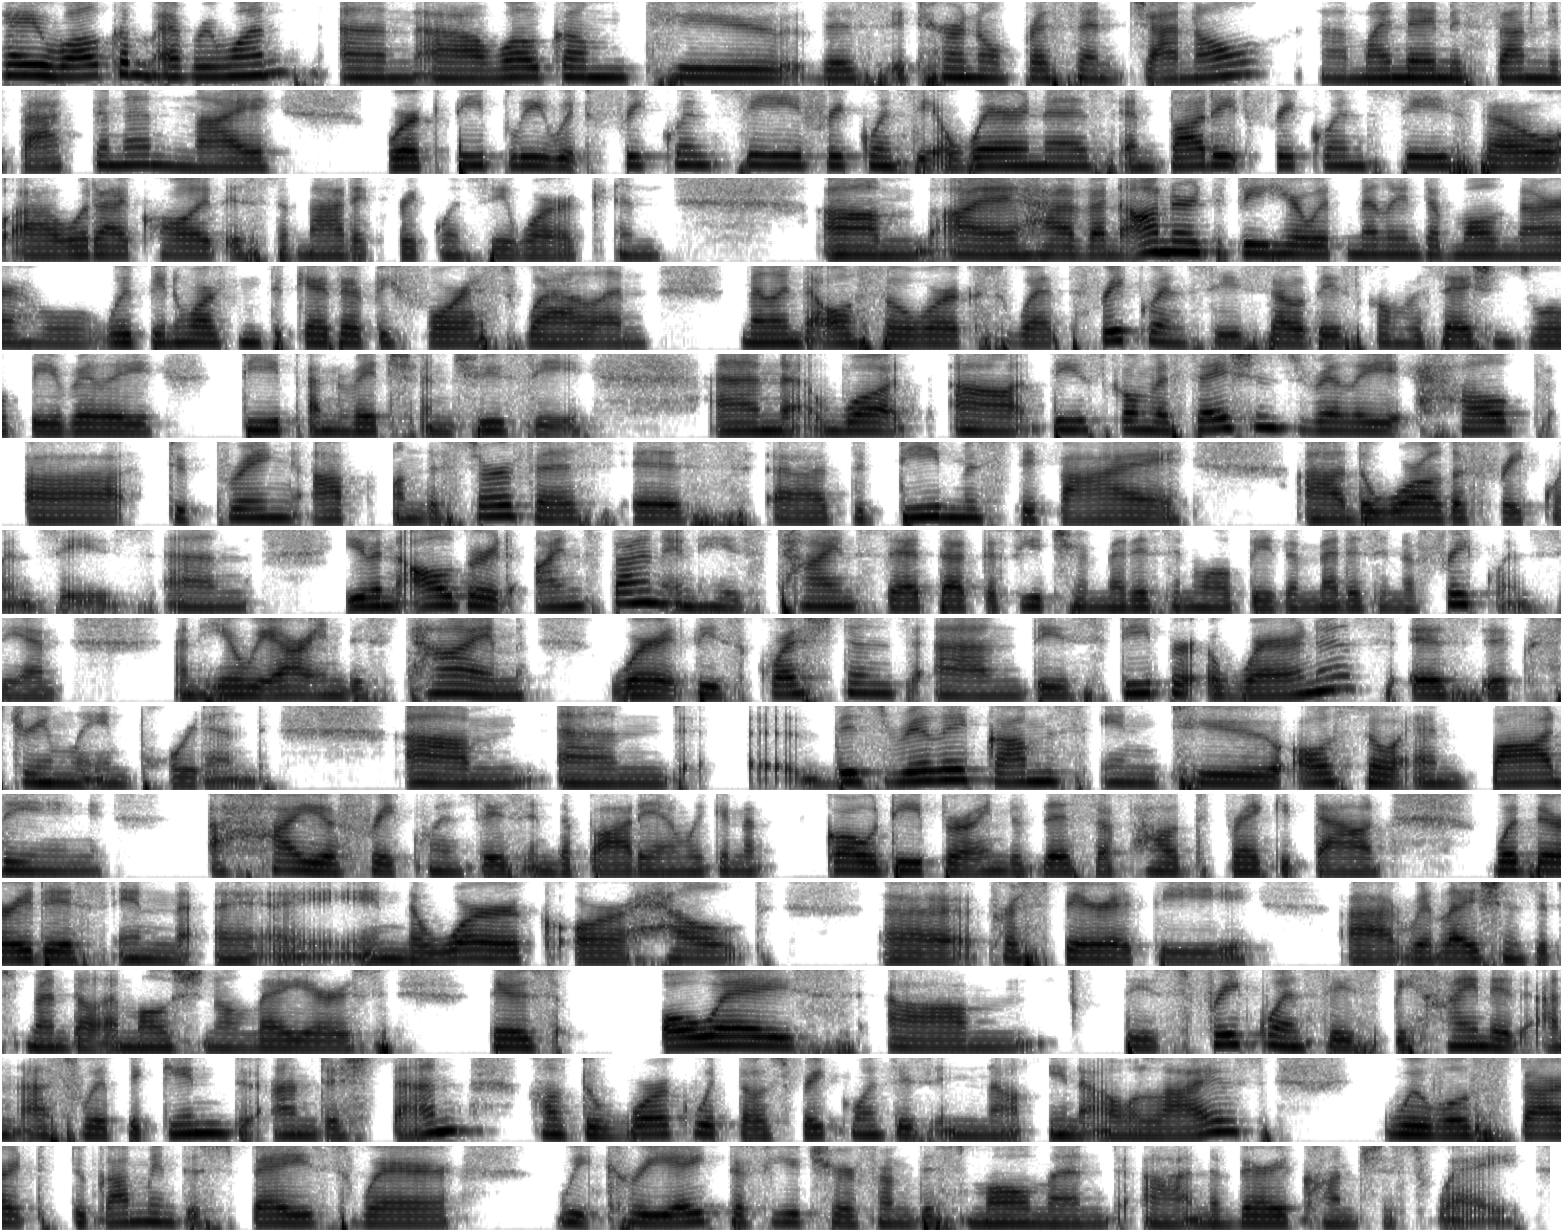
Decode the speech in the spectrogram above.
Okay, welcome everyone, and uh, welcome to this Eternal Present channel. Uh, my name is Sanni Päkkönen, and I work deeply with frequency, frequency awareness, embodied frequency. So, uh, what I call it is somatic frequency work. And um, I have an honor to be here with Melinda Molnar, who we've been working together before as well. And Melinda also works with frequency. So these conversations will be really deep and rich and juicy. And what uh, these conversations really help uh, to bring up on the surface is uh, to demystify uh, the world of frequencies. And even Albert Einstein in his time said that the future medicine will be the medicine of frequency. And, and here we are in this time where these questions and this deeper awareness is extremely important. Um, and uh, this really comes into also embodying higher frequencies in the body and we're going to go deeper into this of how to break it down whether it is in uh, in the work or health uh, prosperity uh, relationships mental emotional layers. There's always um, these frequencies behind it and as we begin to understand how to work with those frequencies in our, in our lives we will start to come into space where we create the future from this moment uh, in a very conscious way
